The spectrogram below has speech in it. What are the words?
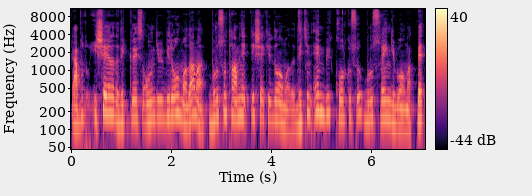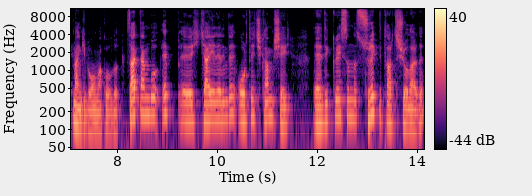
Ya bu işe yaradı. Dick Grayson onun gibi biri olmadı ama Bruce'un tahmin ettiği şekilde olmadı. Dick'in en büyük korkusu Bruce Wayne gibi olmak, Batman gibi olmak oldu. Zaten bu hep e, hikayelerinde ortaya çıkan bir şey. E, Dick Grayson'la sürekli tartışıyorlardı.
